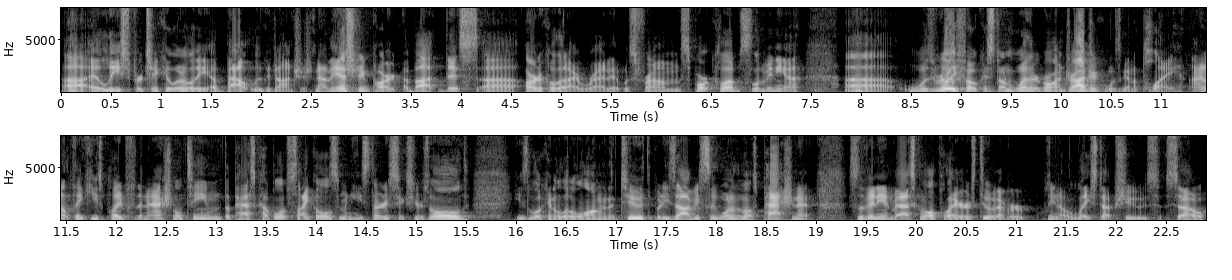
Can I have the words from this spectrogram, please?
uh, at least particularly about Luka Doncic. Now, the interesting part about this uh, article that I read, it was from Sport Club Slovenia, uh, was really focused on whether Goran Dragic was going to play. I don't think he's played for the national team the past couple of cycles. I mean, he's 36 years old. He's looking a little long in the tooth, but he's obviously one of the most passionate Slovenian basketball players to have ever, you know, laced up shoes. So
